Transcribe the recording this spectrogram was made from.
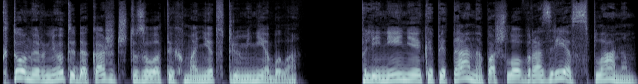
Кто нырнет и докажет, что золотых монет в трюме не было? Пленение капитана пошло вразрез с планом,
